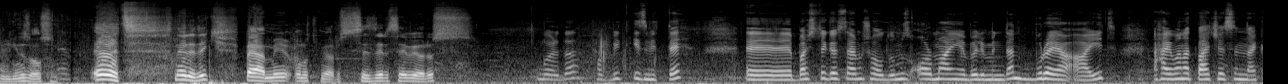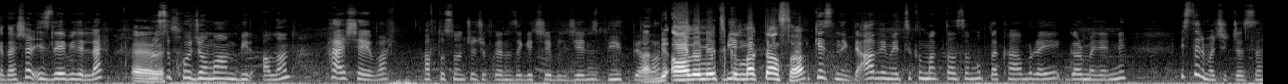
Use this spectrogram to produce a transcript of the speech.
Bilginiz olsun. Evet, ne dedik? Beğenmeyi unutmuyoruz. Sizleri seviyoruz. Bu arada Hobbit İzmit'te. Ee, başta göstermiş olduğumuz Ormanya bölümünden buraya ait hayvanat bahçesinin arkadaşlar izleyebilirler. Evet. Burası kocaman bir alan. Her şey var. Hafta sonu çocuklarınıza geçirebileceğiniz büyük bir alan. Yani bir AVM'ye tıkılmaktansa Kesinlikle AVM'ye tıkılmaktansa mutlaka burayı görmelerini isterim açıkçası.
